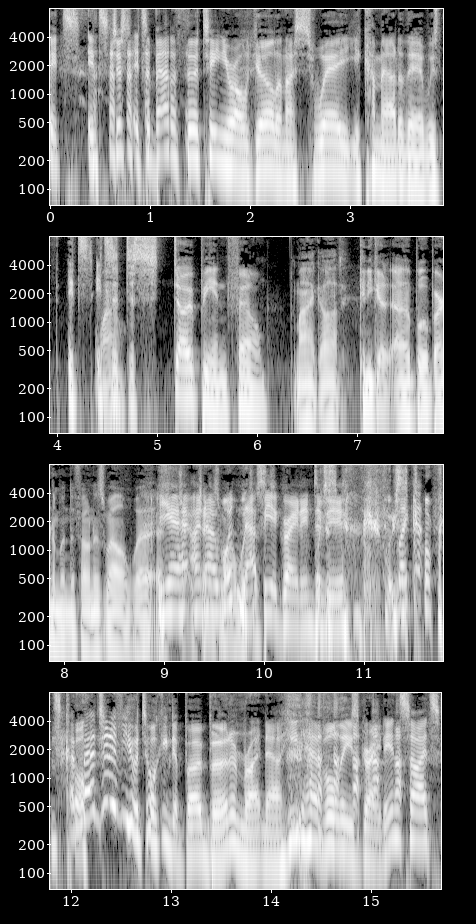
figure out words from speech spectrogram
It's it's just it's about a 13-year-old girl and I swear you come out of there with it's it's a dystopian film. My God, can you get uh, Bo Burnham on the phone as well? Uh, Yeah, J- I know. James Wouldn't that just- be a great we'll just- interview? conference call. imagine if you were talking to Bo Burnham right now. He'd have all these great insights.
